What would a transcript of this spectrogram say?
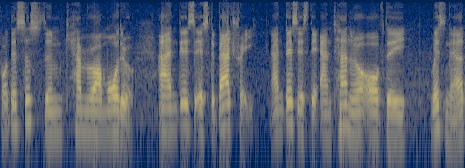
4D System camera module. And this is the battery. And this is the antenna of the WIZnet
